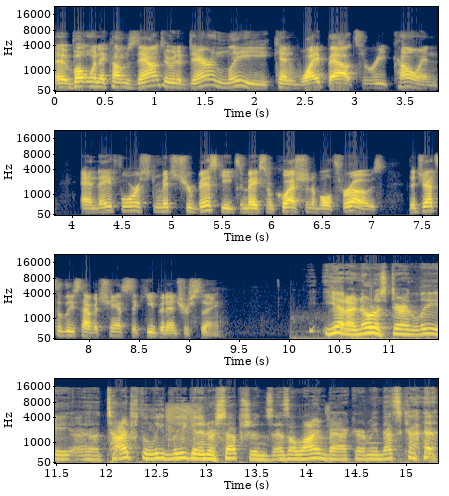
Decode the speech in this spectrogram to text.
Uh, but when it comes down to it, if Darron Lee can wipe out Tarik Cohen and they forced Mitch Trubisky to make some questionable throws, the Jets at least have a chance to keep it interesting. Yeah, and I noticed Darron Lee uh, tied for the lead league in interceptions as a linebacker. I mean, that's kind of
